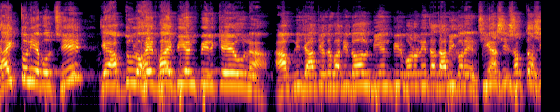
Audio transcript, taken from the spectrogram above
দায়িত্ব নিয়ে বলছি যে আব্দুল ওহেদ ভাই বিএনপির কেউ না। আপনি জাতীয়তাবাদী দল বিএনপির বড় নেতা দাবি করেন। ছিয়াশি, সপ্তাশি,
